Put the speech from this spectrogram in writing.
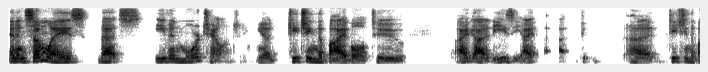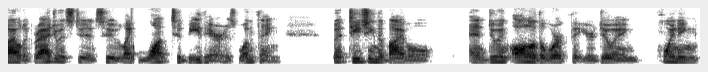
And in some ways, that's even more challenging. You know, teaching the Bible to, I got it easy. I, I uh, teaching the Bible to graduate students who like want to be there is one thing, but teaching the Bible and doing all of the work that you're doing, pointing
